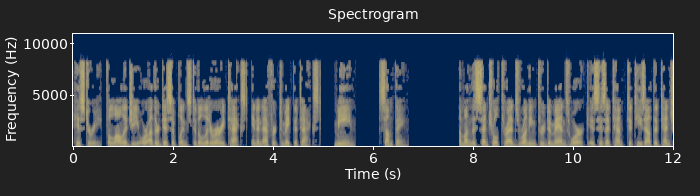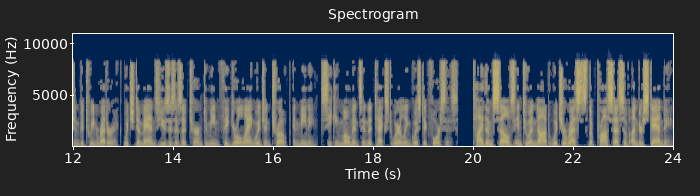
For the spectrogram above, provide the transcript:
history, philology or other disciplines to the literary text, in an effort to make the text mean something. Among the central threads running through de Man's work is his attempt to tease out the tension between rhetoric which de Man uses as a term to mean figural language and trope and meaning, seeking moments in the text where linguistic forces tie themselves into a knot which arrests the process of understanding.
